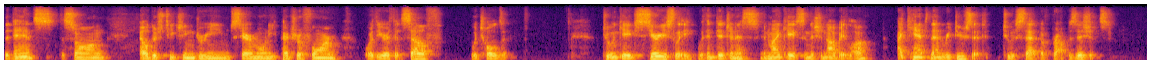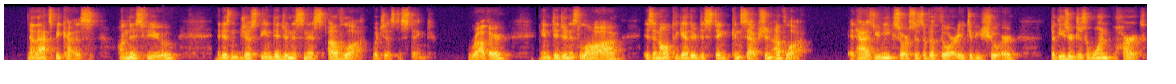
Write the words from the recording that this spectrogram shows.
the dance, the song, elders' teaching, dream, ceremony, petroform, or the earth itself, which holds it. To engage seriously with Indigenous, in my case, Anishinaabe law, I can't then reduce it to a set of propositions. Now, that's because, on this view, it isn't just the indigenousness of law which is distinct. Rather, Indigenous law is an altogether distinct conception of law. It has unique sources of authority, to be sure, but these are just one part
